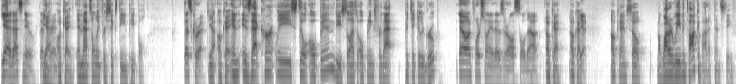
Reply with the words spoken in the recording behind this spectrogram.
Yeah, that's new. That's yeah, okay. And that's only for 16 people. That's correct. Yeah. Okay. And is that currently still open? Do you still have openings for that particular group? No, unfortunately, those are all sold out. Okay. Okay. Yeah. Okay. So why did we even talk about it then, Steve?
